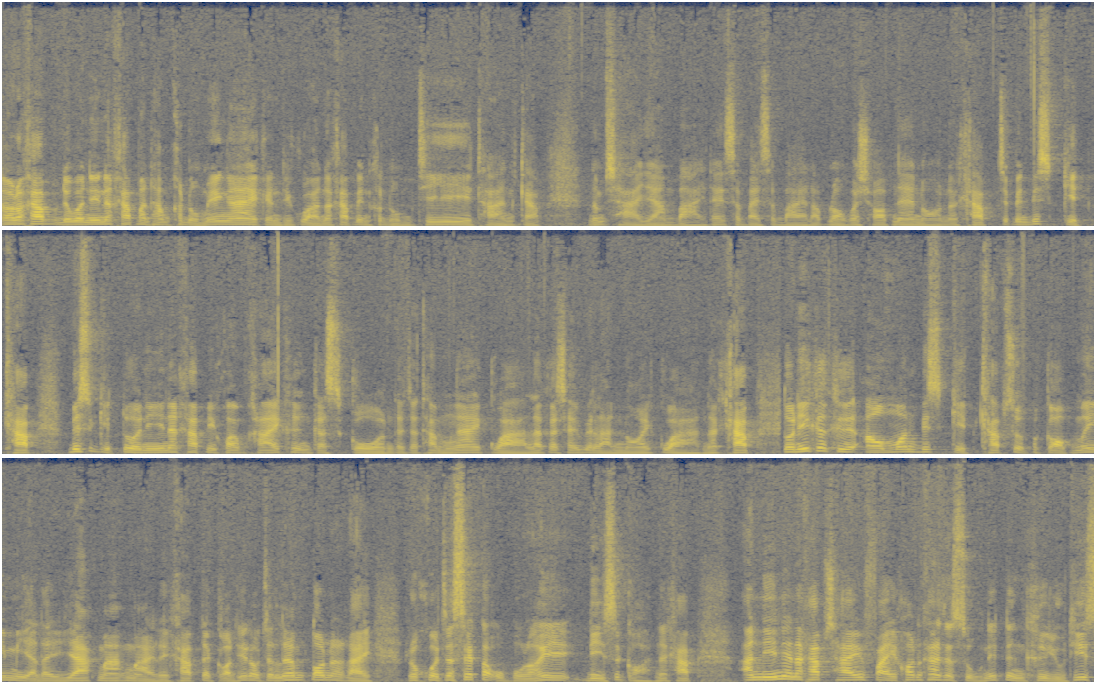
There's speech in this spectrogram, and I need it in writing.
เอาละครับเดี๋ยววันนี้นะครับมาทำขนมง่ายๆกันดีกว่านะครับเป็นขนมที่ทานกับน้ำชายามบ่ายได้สบายๆรับรองว่าชอบแน่นอนนะครับจะเป็นบิสกิตครับบิสกิตตัวนี้นะครับมีความคล้ายคลึงกับสโกน แต่จะทำง่ายกว่า แล้วก็ใช้เวลาน้อยกว่านะครับตัวนี้ก็คืออัลมอนด์บิสกิตครับส่วนประกอบไม่มีอะไรยากมากมายเลยครับแต่ก่อนที่เราจะเริ่มต้นอะไร เราควรจะเซตเตาอบของเราให้ดีซะก่อนนะครับอันนี้เนี่ยนะครับใช้ไฟค่อนข้างจะสูงนิดนึงคืออยู่ที่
